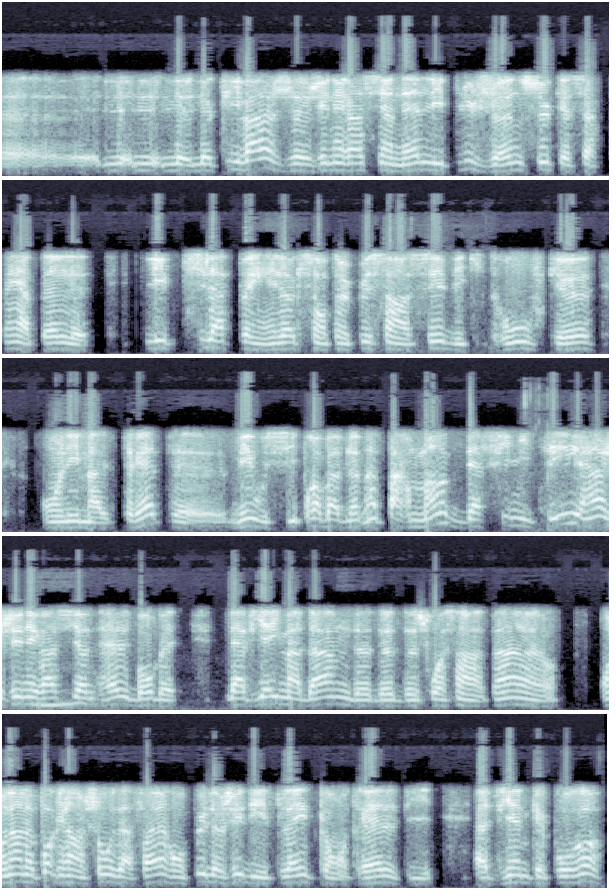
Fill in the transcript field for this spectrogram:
euh, le, clivage générationnel, les plus jeunes, ceux que certains appellent les petits lapins, là, qui sont un peu sensibles et qui trouvent que on les maltraite, mais aussi probablement par manque d'affinité hein, générationnelle. Bon, ben, la vieille madame de, de, de 60 ans, on n'en a pas grand-chose à faire. On peut loger des plaintes contre elle, puis advienne que pourra.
